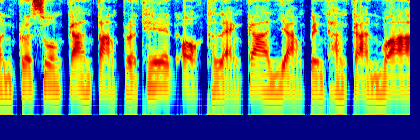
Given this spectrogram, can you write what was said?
รกระทรวงการต่างประเทศออกแถลงการอย่างเป็นทางการว่า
